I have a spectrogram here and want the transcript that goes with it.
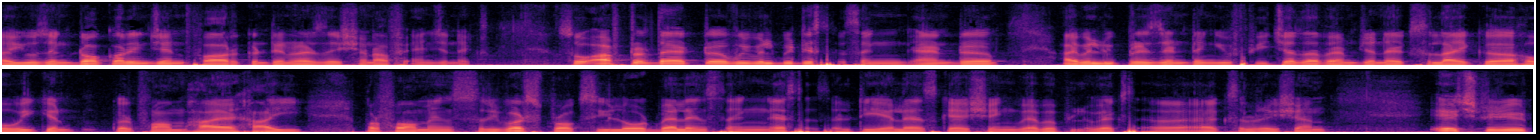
uh, using docker engine for containerization of nginx. So after that uh, we will be discussing and uh, I will be presenting you features of nginx like uh, how we can perform high high performance reverse proxy load balancing SSL TLS caching web uh, acceleration HTTP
